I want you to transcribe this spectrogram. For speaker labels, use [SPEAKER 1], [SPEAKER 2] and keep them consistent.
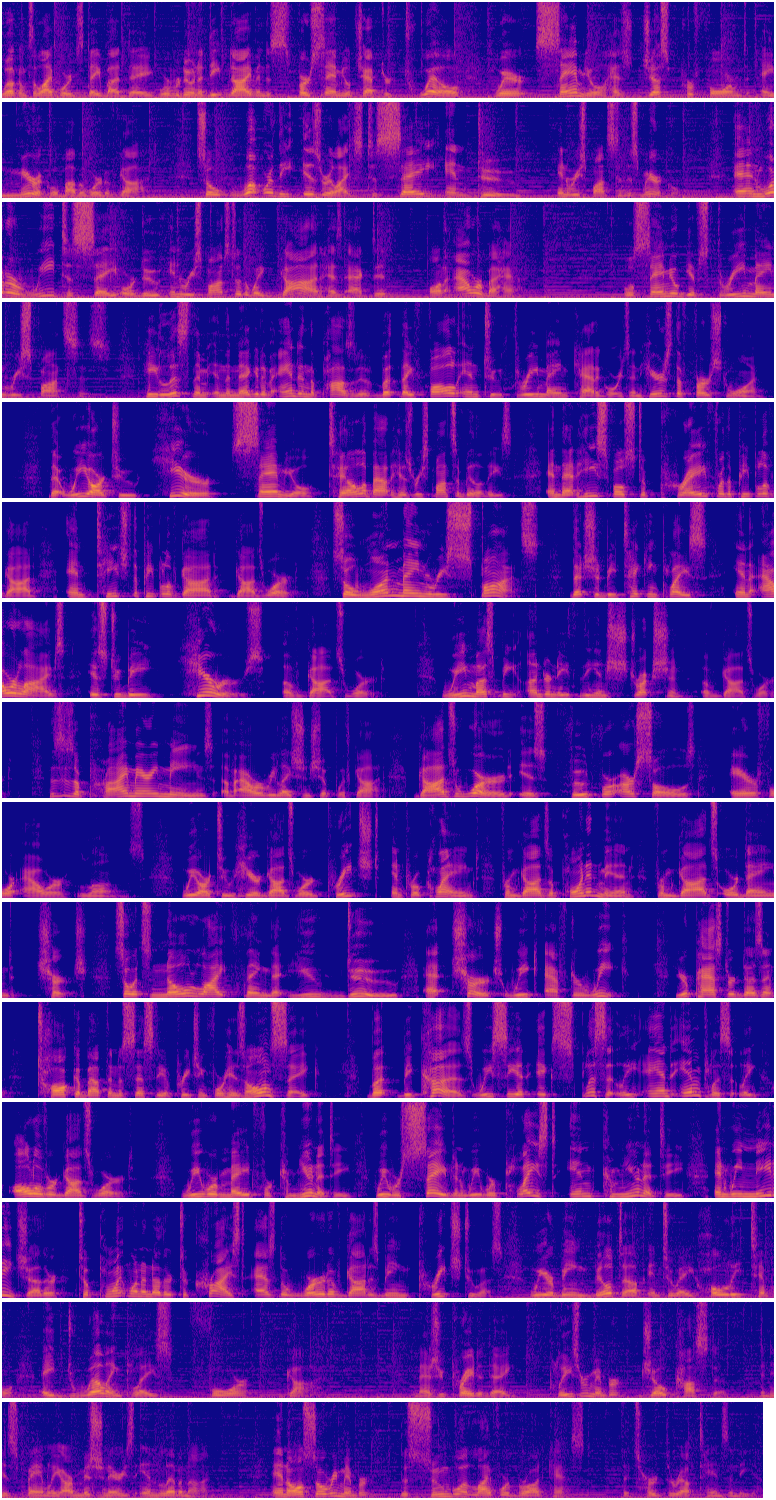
[SPEAKER 1] Welcome to Life Words Day by Day, where we're doing a deep dive into 1 Samuel chapter 12, where Samuel has just performed a miracle by the Word of God. So, what were the Israelites to say and do in response to this miracle? And what are we to say or do in response to the way God has acted on our behalf? Well, Samuel gives three main responses. He lists them in the negative and in the positive, but they fall into three main categories. And here's the first one that we are to hear Samuel tell about his responsibilities and that he's supposed to pray for the people of God and teach the people of God God's word. So, one main response that should be taking place in our lives is to be hearers of God's word. We must be underneath the instruction of God's word. This is a primary means of our relationship with God. God's word is food for our souls, air for our lungs. We are to hear God's word preached and proclaimed from God's appointed men, from God's ordained church. So it's no light thing that you do at church week after week. Your pastor doesn't talk about the necessity of preaching for his own sake but because we see it explicitly and implicitly all over God's Word. We were made for community. We were saved and we were placed in community, and we need each other to point one another to Christ as the Word of God is being preached to us. We are being built up into a holy temple, a dwelling place for God. And as you pray today, please remember Joe Costa and his family, our missionaries in Lebanon. And also remember the Sumbwa Life Word broadcast that's heard throughout Tanzania.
